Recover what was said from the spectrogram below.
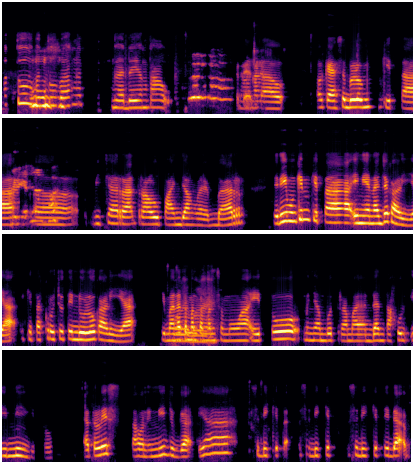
Betul, betul banget. Nggak ada yang tahu. Ada yang tahu. Oke, sebelum kita eh, bicara terlalu panjang lebar, jadi mungkin kita inian aja kali ya. Kita kerucutin dulu kali ya. Gimana teman-teman semua itu menyambut Ramadan tahun ini gitu. At least tahun ini juga ya sedikit sedikit sedikit tidak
